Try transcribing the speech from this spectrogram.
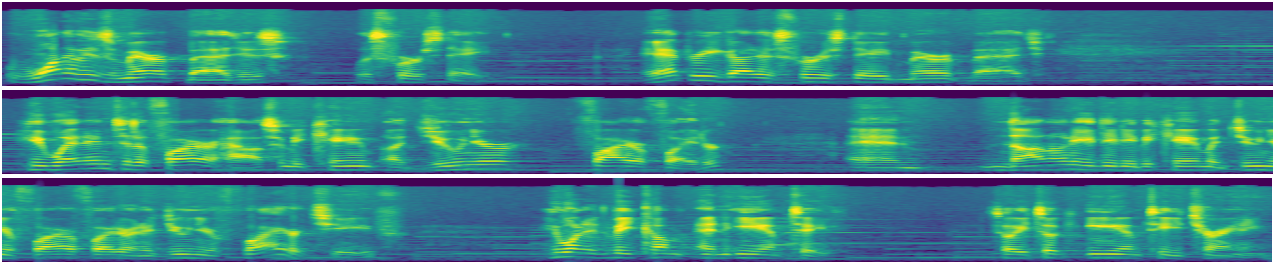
One of his merit badges was first aid. After he got his first aid merit badge, he went into the firehouse and became a junior firefighter. And not only did he become a junior firefighter and a junior fire chief, he wanted to become an EMT. So he took EMT training.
